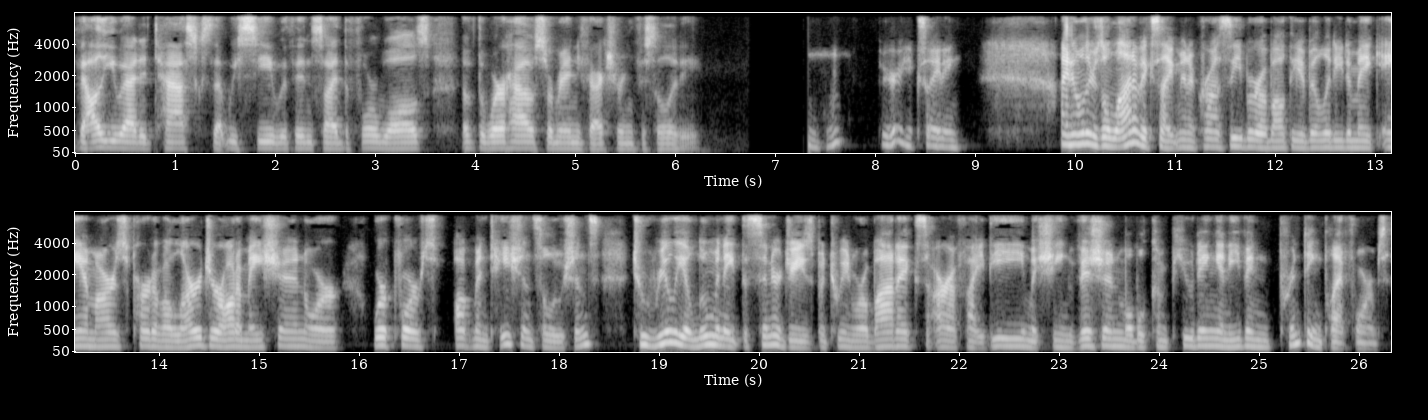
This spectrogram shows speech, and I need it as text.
value-added tasks that we see within inside the four walls of the warehouse or manufacturing facility. Mm-hmm. Very exciting. I know there's a lot of excitement across Zebra about the ability to make AMRs part of a larger automation or workforce augmentation solutions to really illuminate the synergies between robotics, RFID, machine vision, mobile computing, and even printing platforms.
